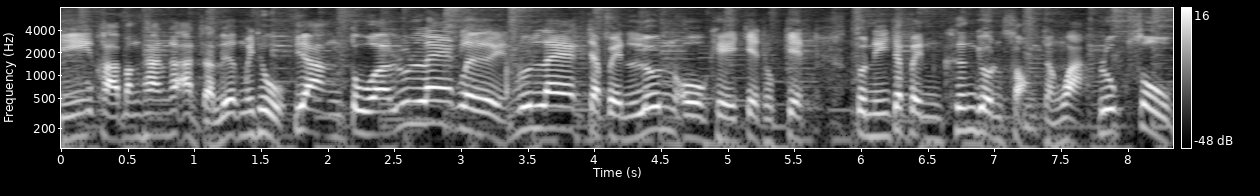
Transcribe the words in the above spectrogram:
นี้ลูกค้าบางท่านก็อาจจะเลือกไม่ถูก อย่างตัวรุ่นแรกเลย รุ่นแรกจะเป็นรุ่น OK767 ตัวนี้จะเป็นเครื่องยนต์ 2 จังหวะ ลูกสูบ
